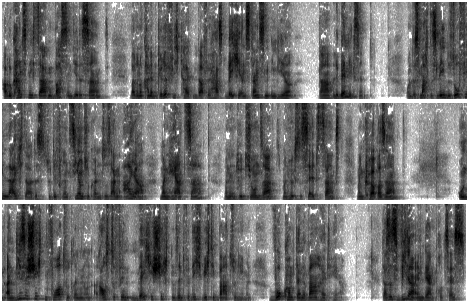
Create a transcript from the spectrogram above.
Aber du kannst nicht sagen, was in dir das sagt, weil du noch keine Begrifflichkeiten dafür hast, welche Instanzen in dir da lebendig sind. Und es macht das Leben so viel leichter, das zu differenzieren zu können, zu sagen, ah ja, mein Herz sagt, meine Intuition sagt, mein höchstes Selbst sagt, mein Körper sagt, und an diese Schichten vorzudringen und herauszufinden, welche Schichten sind für dich wichtig wahrzunehmen. Wo kommt deine Wahrheit her? Das ist wieder ein Lernprozess,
